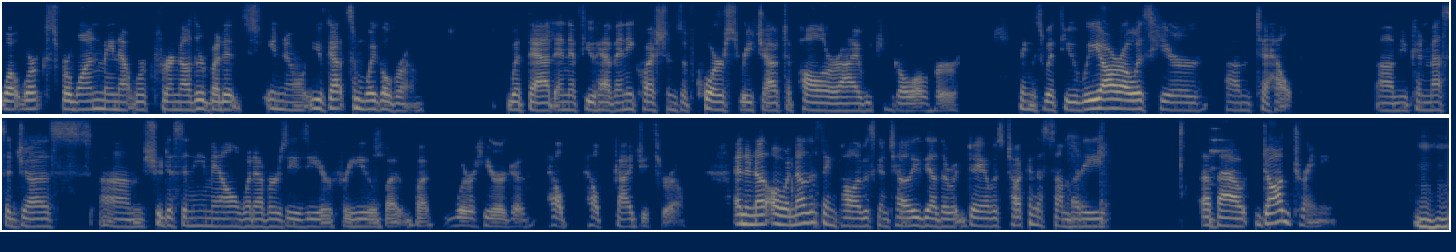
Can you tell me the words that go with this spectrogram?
What works for one may not work for another, but it's you know you've got some wiggle room with that. And if you have any questions, of course, reach out to Paul or I. We can go over things with you. We are always here um, to help. Um, you can message us, um, shoot us an email, whatever's easier for you. But but we're here to help help guide you through. And another oh another thing, Paul, I was going to tell you the other day. I was talking to somebody about dog training, Mm-hmm.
